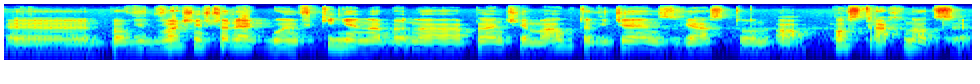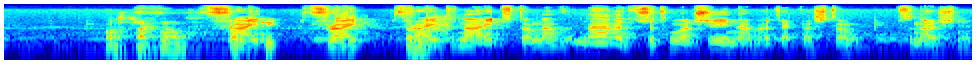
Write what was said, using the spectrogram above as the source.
Yy, bo właśnie wczoraj, jak byłem w kinie na, na Plancie Małp, to widziałem zwiastun. O, Postrach Nocy. Postrach noc. Fright. Fright, Fright Night. To nawet, nawet przetłumaczyli nawet jakoś tam znośnie.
